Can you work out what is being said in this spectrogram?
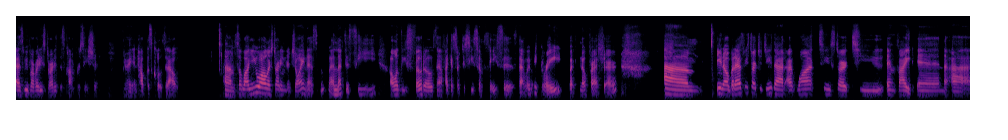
as we've already started this conversation, right? And help us close it out. Um, so while you all are starting to join us, ooh, I'd love to see all of these photos. Now, if I could start to see some faces, that would be great, but no pressure. Um, you know, but as we start to do that, I want to start to invite in uh,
